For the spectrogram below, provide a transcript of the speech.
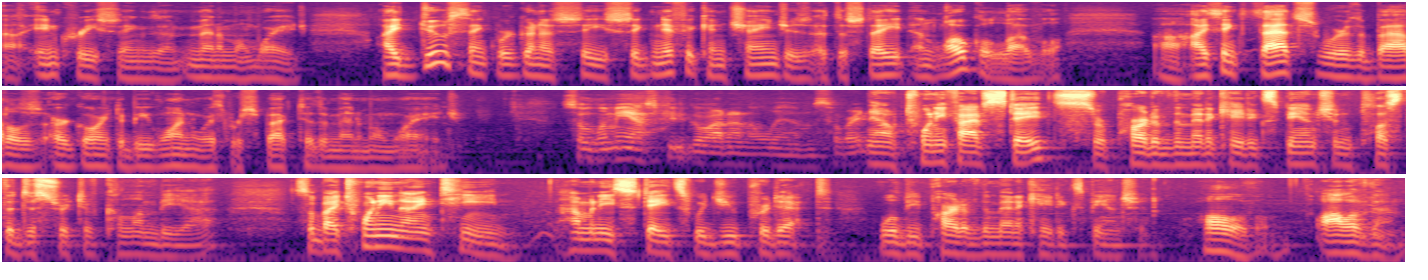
uh, increasing the minimum wage. I do think we're going to see significant changes at the state and local level. Uh, I think that's where the battles are going to be won with respect to the minimum wage. So let me ask you to go out on a limb. So right now, 25 states are part of the Medicaid expansion plus the District of Columbia. So by 2019, how many states would you predict will be part of the Medicaid expansion? All of them. All of them.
